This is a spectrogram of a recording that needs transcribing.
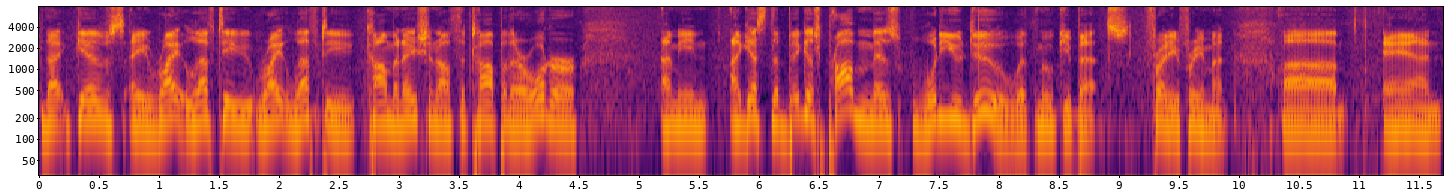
That gives a right lefty right lefty combination off the top of their order. I mean, I guess the biggest problem is what do you do with Mookie Betts, Freddie Freeman, uh, and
